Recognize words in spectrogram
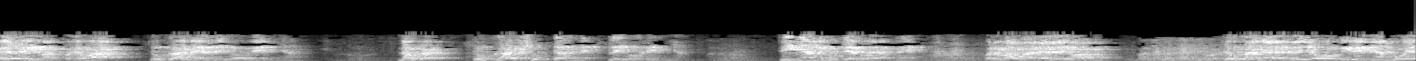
အဲဒီမှာပထမဒုက္ခနဲ့လျော်တဲ့ညာနောက်ကဒုက္ခချုပ်တာနဲ့လျော်တဲ့ညာဒီညာတစ်ခုတက်သွားရမယ်ပထမဘာနဲ့လျော်အောင် ဒုက္ခနဲ့လျော်ပြီးတဲ့ညာပေါ်ရ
